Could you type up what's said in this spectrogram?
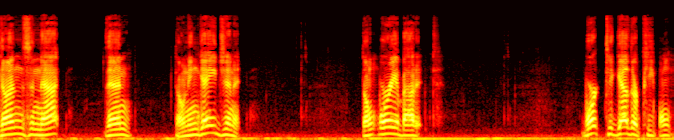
guns and that, then don't engage in it. Don't worry about it. Work together, people.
